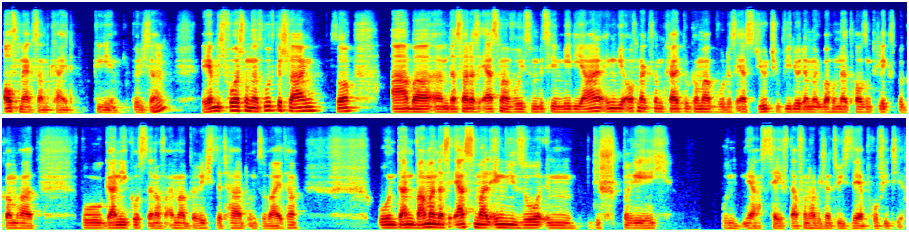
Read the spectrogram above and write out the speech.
Aufmerksamkeit gegeben, würde ich sagen. Mhm. Ich habe mich vorher schon ganz gut geschlagen, so, aber ähm, das war das erste Mal, wo ich so ein bisschen medial irgendwie Aufmerksamkeit bekommen habe, wo das erste YouTube-Video dann mal über 100.000 Klicks bekommen hat, wo Gannikus dann auf einmal berichtet hat und so weiter. Und dann war man das erste Mal irgendwie so im Gespräch. Und ja, safe, davon habe ich natürlich sehr profitiert.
